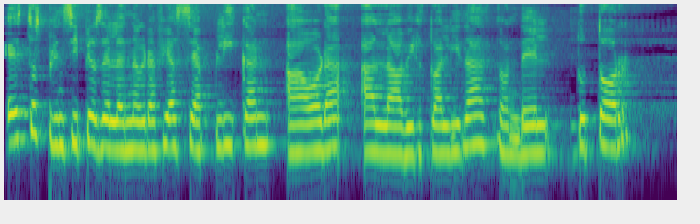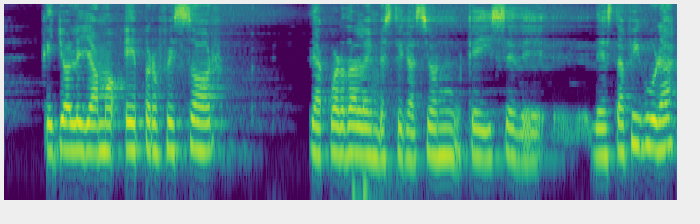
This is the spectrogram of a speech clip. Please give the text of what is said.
estos principios de la etnografía se aplican ahora a la virtualidad, donde el tutor, que yo le llamo e-profesor, de acuerdo a la investigación que hice de, de esta figura.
